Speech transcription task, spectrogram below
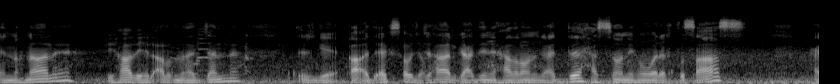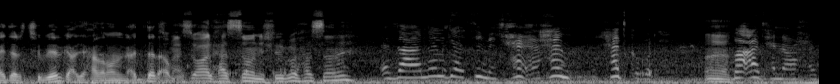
إنه هنا في هذه الأرض من الجنة تلقى قائد اكسا وجهال قاعدين يحضرون العدة. حسوني هو الاختصاص. حيدر الكبير قاعد يحضرون العدة. الأبو. سؤال حسوني شو يقول حسوني؟ إذا نلقى سمك ح- حم حد كبر. آه بعد حناخذ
